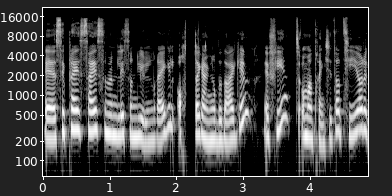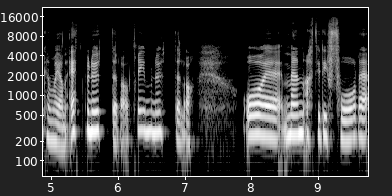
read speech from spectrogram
Eh, så jeg pleier å si som en litt sånn gyllen regel åtte ganger til dagen er fint. Og man trenger ikke ta tida, det kan være gjerne ett minutt eller tre minutter eller og, eh, Men at de får det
